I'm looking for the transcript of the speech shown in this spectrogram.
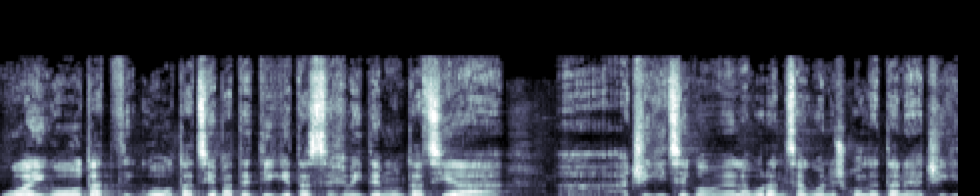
guai gogotatzea batetik eta zerbait muntatzea uh, atxikitzeko, eh, laborantzagoen eskualdetan atxikitzeko,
